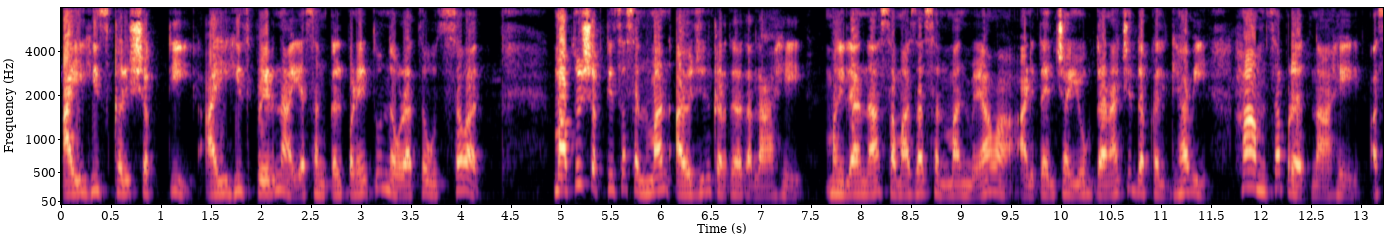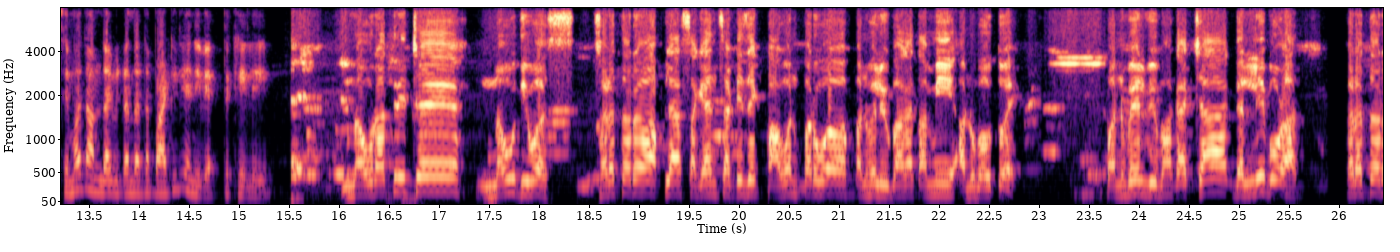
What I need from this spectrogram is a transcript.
आई हीच खरी शक्ती आई हीच प्रेरणा या संकल्पनेतून नवरात्र उत्सवात मातृशक्तीचा सन्मान आयोजन करण्यात आला आहे. महिलांना समाजात सन्मान मिळावा आणि त्यांच्या योगदानाची दखल घ्यावी हा आमचा प्रयत्न आहे असे मत आमदार विक्रांतदादा पाटील यांनी व्यक्त केले. नवरात्रीचे नऊ दिवस खरं तर आपल्या सगळ्यांसाठीच एक पावन पर्व पनवेल विभागात आम्ही अनुभवतोय. पनवेल विभागाच्या गल्ली बोळात खरं तर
